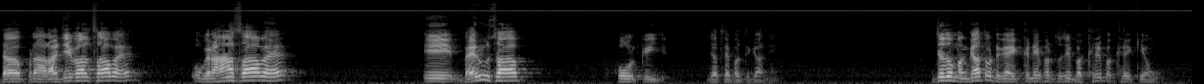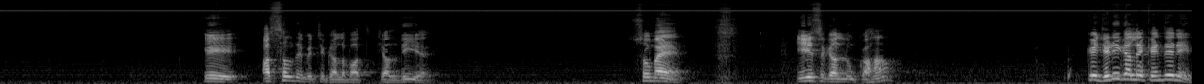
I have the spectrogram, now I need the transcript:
ਦਾ ਆਪਣਾ ਰਾਜੇਵਾਲ ਸਾਹਿਬ ਹੈ, ਉਗਰਾਹਾਂ ਸਾਹਿਬ ਹੈ, ਇਹ ਬਹਿਰੂ ਸਾਹਿਬ, ਹੋਰ ਕਈ ਜਥੇਬੰਦੀਆਂ ਨੇ। ਜਦੋਂ ਮੰਗਾ ਤੁਹਾਡੀਆਂ ਇੱਕ ਨੇ, ਫਿਰ ਤੁਸੀਂ ਵੱਖਰੇ ਵੱਖਰੇ ਕਿਉਂ? ਇਹ ਅਸਲ ਦੇ ਵਿੱਚ ਗੱਲਬਾਤ ਚੱਲਦੀ ਹੈ। ਸੋ ਮੈਂ ਇਸ ਗੱਲ ਨੂੰ ਕਹਾ ਕਿ ਜਿਹੜੀ ਗੱਲ ਇਹ ਕਹਿੰਦੇ ਨੇ,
